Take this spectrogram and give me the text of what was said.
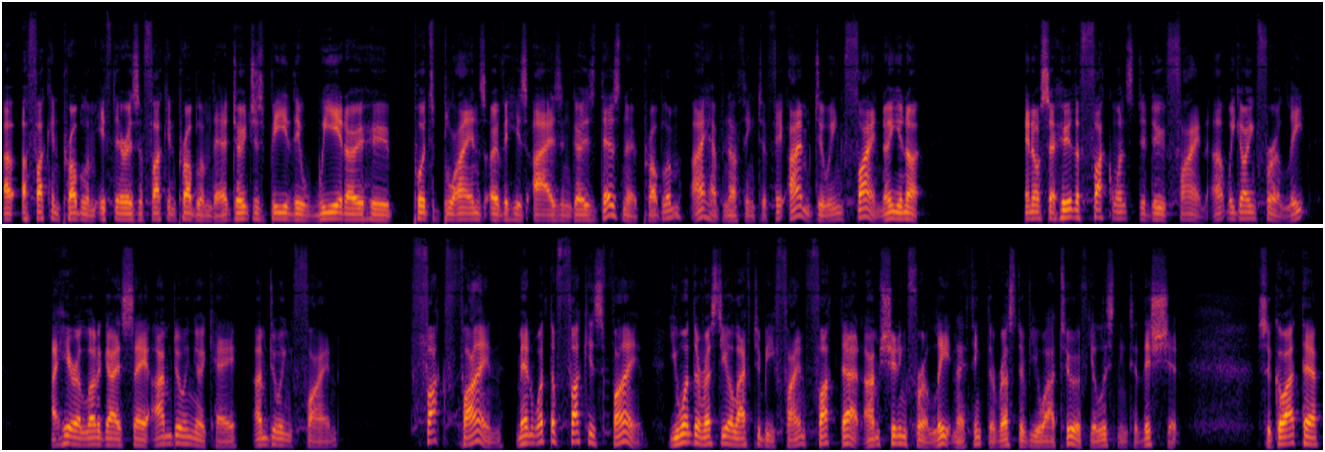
a, a, fucking problem if there is a fucking problem there. Don't just be the weirdo who puts blinds over his eyes and goes, There's no problem. I have nothing to fix. I'm doing fine. No, you're not. And also, who the fuck wants to do fine? Aren't we going for elite? I hear a lot of guys say, I'm doing okay. I'm doing fine. Fuck fine. Man, what the fuck is fine? You want the rest of your life to be fine? Fuck that. I'm shooting for elite, and I think the rest of you are too if you're listening to this shit. So go out there,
